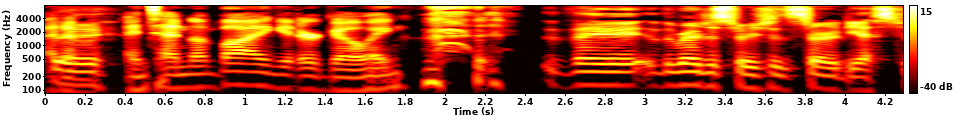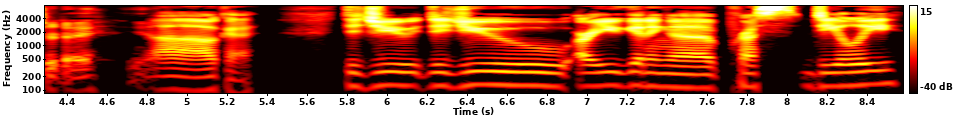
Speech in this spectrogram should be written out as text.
I don't intend on buying it or going. They the registration started yesterday. Yeah. Uh, okay. Did you did you are you getting a press dealy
